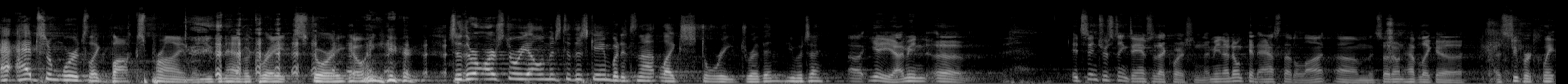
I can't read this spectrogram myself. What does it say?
add some words like Vox Prime, and you can have a great story going here. So there are story elements to this game, but it's not like story driven. You would say? Uh, yeah, yeah. I mean, uh, it's interesting to answer that question. I mean, I don't get asked that a lot, um, so I don't have like a, a super clean.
